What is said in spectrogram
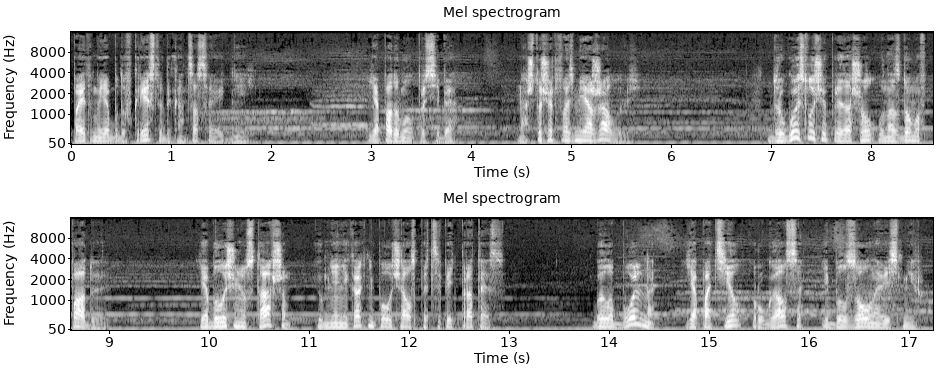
поэтому я буду в кресле до конца своих дней». Я подумал про себя. На что, черт возьми, я жалуюсь? Другой случай произошел у нас дома в Падуе. Я был очень уставшим, и у меня никак не получалось прицепить протез. Было больно, я потел, ругался и был зол на весь мир –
